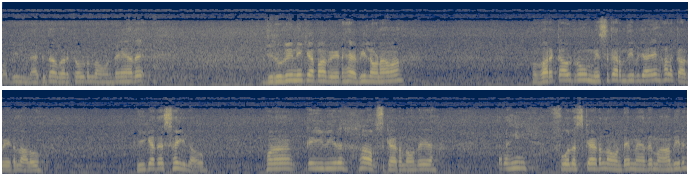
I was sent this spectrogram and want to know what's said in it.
ਲਓ ਵੀ ਲੈਗ ਦਾ ਵਰਕਆਊਟ ਲਾਉਂਦੇ ਆ ਤੇ ਜ਼ਰੂਰੀ ਨਹੀਂ ਕਿ ਆਪਾਂ weight ਹੈਵੀ ਲਾਉਣਾ ਵਾ। ਵਰਕਆਊਟ ਨੂੰ ਮਿਸ ਕਰਨ ਦੀ ਬਜਾਏ ਹਲਕਾ weight ਲਾ ਲਓ। ਠੀਕ ਹੈ ਤੇ ਸਹੀ ਲਾਓ। ਹੁਣ ਕਈ ਵੀਰ ਹਾਫ ਸਕੈਟ ਲਾਉਂਦੇ ਆ। ਪਰ ਅਸੀਂ ਫੁੱਲ ਸਕੈਟ ਲਾਉਂਦੇ ਮੈਂ ਤੇ ਮਾਂ ਵੀਰ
